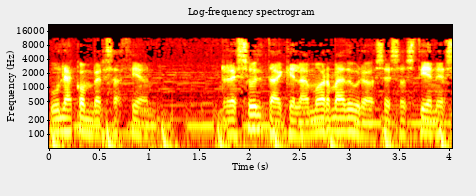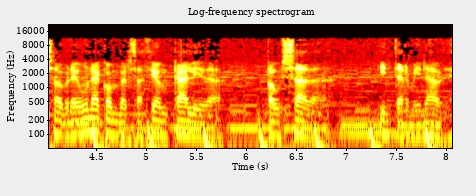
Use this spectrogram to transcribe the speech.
una conversación. Resulta que el amor maduro se sostiene sobre una conversación cálida, pausada, interminable.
